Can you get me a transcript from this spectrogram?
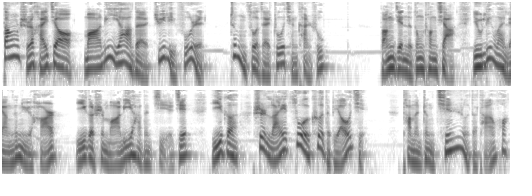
当时还叫玛利亚的居里夫人正坐在桌前看书，房间的东窗下有另外两个女孩，一个是玛利亚的姐姐，一个是来做客的表姐，他们正亲热的谈话。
